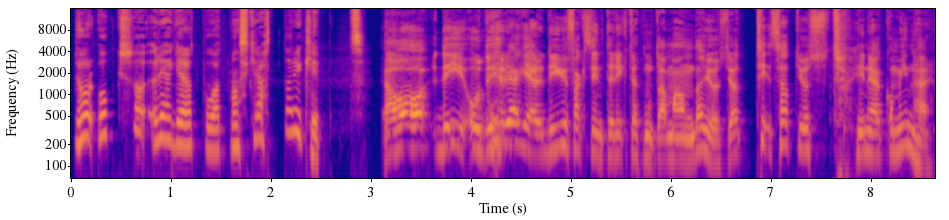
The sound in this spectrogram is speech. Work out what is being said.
Du har också reagerat på att man skrattar i klipp Ja, det är, och det reagerar, det är ju faktiskt inte riktat mot Amanda just. Jag satt just innan jag kom in här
